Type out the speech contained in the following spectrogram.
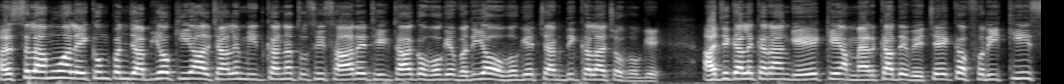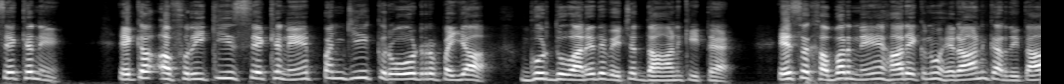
ਅਸਲਾਮੁ ਅਲੈਕੁਮ ਪੰਜਾਬੀਓ, ਕੀ ਹਾਲ ਚਾਲ ਹੈ ਉਮੀਦ ਕਰਨਾ ਤੁਸੀਂ ਸਾਰੇ ਠੀਕ ਠਾਕ ਹੋਵੋਗੇ, ਵਧੀਆ ਹੋਵੋਗੇ, ਚੜ੍ਹਦੀ ਕਲਾ ਚ ਹੋਵੋਗੇ। ਅੱਜ ਗੱਲ ਕਰਾਂਗੇ ਕਿ ਅਮਰੀਕਾ ਦੇ ਵਿੱਚ ਇੱਕ ਅਫਰੀਕੀ ਸਿੱਖ ਨੇ, ਇੱਕ ਅਫਰੀਕੀ ਸਿੱਖ ਨੇ 25 ਕਰੋੜ ਰੁਪਈਆ ਗੁਰਦੁਆਰੇ ਦੇ ਵਿੱਚ ਦਾਨ ਕੀਤਾ ਹੈ। ਇਸ ਖਬਰ ਨੇ ਹਰ ਇੱਕ ਨੂੰ ਹੈਰਾਨ ਕਰ ਦਿੱਤਾ,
